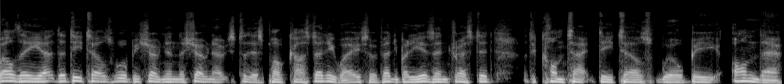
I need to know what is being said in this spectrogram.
Well, the uh, the details will be shown in the show notes to this podcast anyway. So if anybody is interested, the contact details will be on there.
